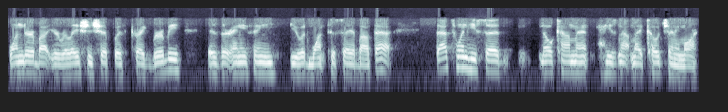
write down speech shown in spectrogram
wonder about your relationship with Craig Berube. Is there anything you would want to say about that? That's when he said, no comment. He's not my coach anymore.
